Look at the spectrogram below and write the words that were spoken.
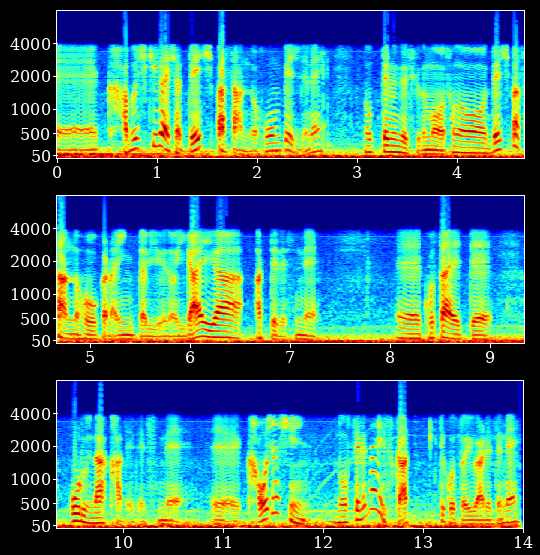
え、株式会社デジパさんのホームページでね、載ってるんですけども、そのデジパさんの方からインタビューの依頼があってですね、えー、答えておる中でですね、えー、顔写真載せれないですかってことを言われてね、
